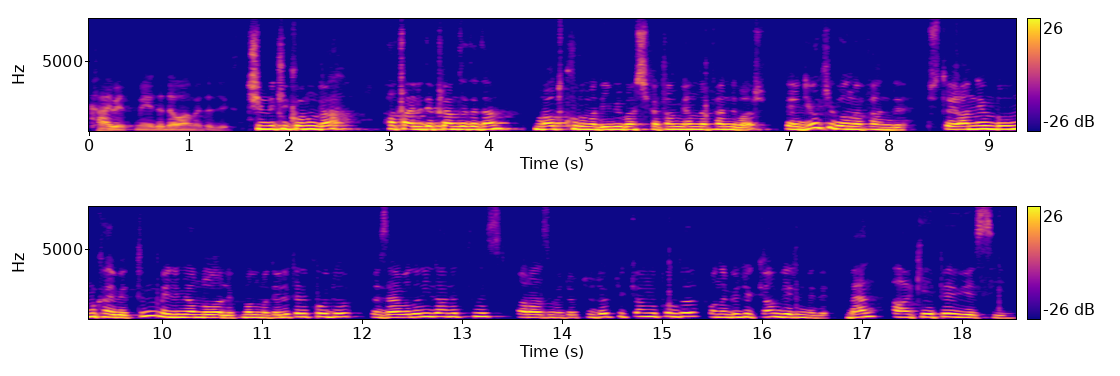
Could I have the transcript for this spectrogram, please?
kaybetmeye de devam edeceksin. Şimdiki konum da Hataylı depremzededen Murat Kuruma diye bir başlık atan bir hanımefendi var. E, diyor ki bu hanımefendi, işte annemi babamı kaybettim, 50 milyon dolarlık malıma devlet el koydu, rezerv alanı ilan ettiniz, arazime 404 dükkan yapıldı, bana bir dükkan verilmedi. Ben AKP üyesiyim.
